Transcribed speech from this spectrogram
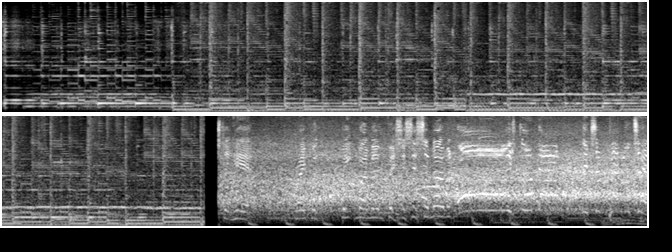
here. Brayford beaten by Memphis. Is this a moment? Oh, he's gone down! It's a penalty!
